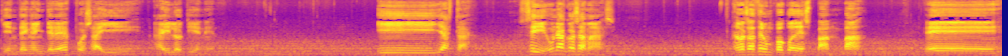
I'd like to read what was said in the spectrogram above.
quien tenga interés, pues ahí, ahí lo tiene. Y ya está. Sí, una cosa más. Vamos a hacer un poco de spam, va. Eh,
